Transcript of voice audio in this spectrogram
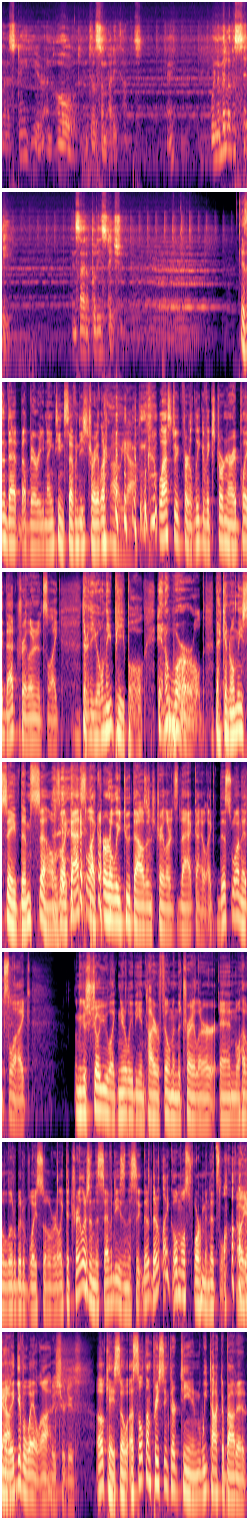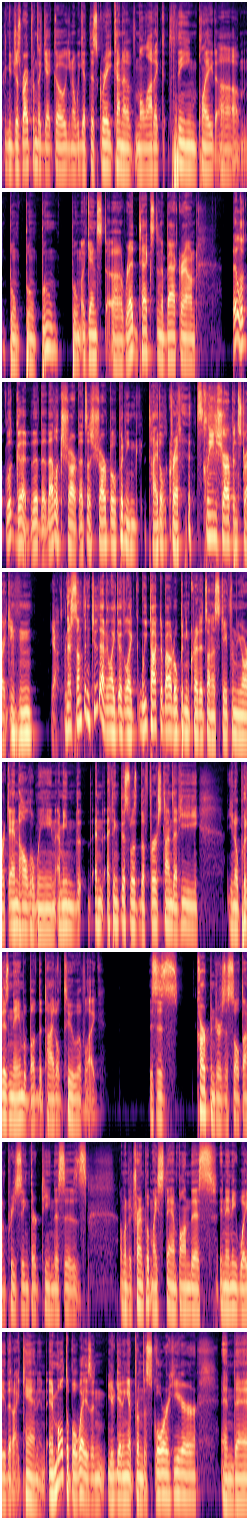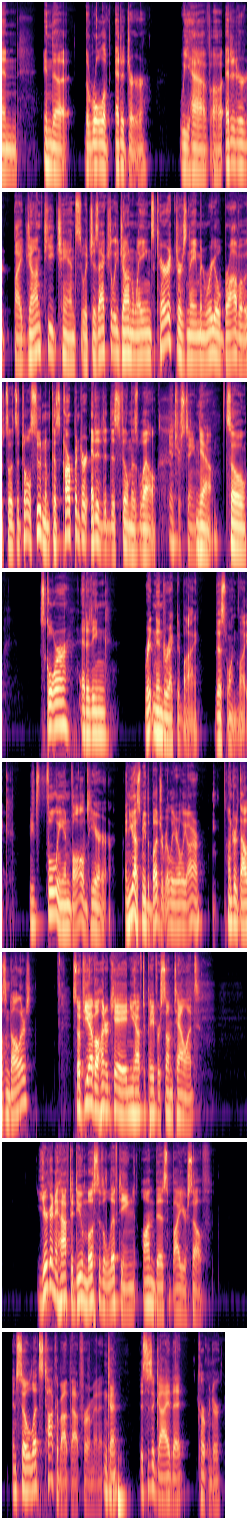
gonna stay here and hold until somebody comes. Okay? We're in the middle of a city. Inside a police station. Isn't that a very 1970s trailer? Oh yeah, Last week for League of Extraordinary, I played that trailer, and it's like they're the only people in a world that can only save themselves. Like that's like early 2000s trailer. It's that guy. Like this one, it's like let me just show you like nearly the entire film in the trailer, and we'll have a little bit of voiceover. Like the trailers in the 70s and the they're they're like almost four minutes long. Oh, yeah. they give away a lot. they sure do. Okay, so Assault on Precinct 13, and we talked about it just right from the get go. You know, we get this great kind of melodic theme played um, boom, boom, boom, boom against uh, red text in the background. It look look good. That, that, that looks sharp. That's a sharp opening title credits. Clean, sharp, and striking. Mm-hmm. Yeah, There's something to that. Like like we talked about opening credits on Escape from New York and Halloween. I mean, th- and I think this was the first time that he, you know, put his name above the title too. Of like, this is Carpenter's Assault on Precinct 13. This is. I'm going to try and put my stamp on this in any way that I can, in, in multiple ways. And you're getting it from the score here, and then in the the role of editor, we have uh, editor by John T. Chance, which is actually John Wayne's character's name in Rio Bravo. So it's a total pseudonym because Carpenter edited this film as well. interesting. Yeah. So score, editing, written and directed by this one. Like he's fully involved here. And you asked me the budget really early on. Hundred thousand dollars. So if you have 100k and you have to pay for some talent, you're going to have to do most of the lifting on this by yourself. And so let's talk about that for a minute. Okay. This is a guy that Carpenter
